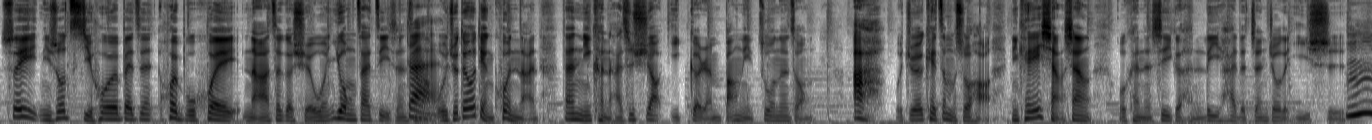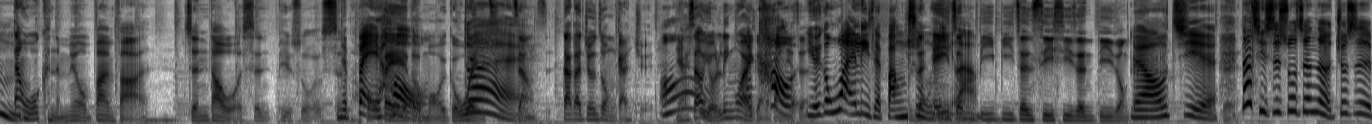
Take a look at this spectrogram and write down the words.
所以你说自己会不会被这会不会拿这个学问用在自己身上？我觉得有点困难，但你可能还是需要一个人帮你做那种啊，我觉得可以这么说好，你可以想象我可能是一个很厉害的针灸的医师，嗯，但我可能没有办法。针到我身，比如说身背后的某一个位置，这样子，大概就是这种感觉。你还是要有另外一个靠有一个外力在帮助你。A 针 B B 针 C C 针 D 这种了解。那其实说真的，就是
